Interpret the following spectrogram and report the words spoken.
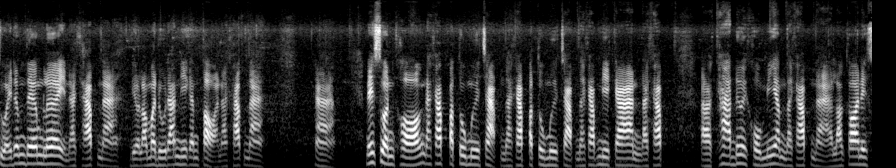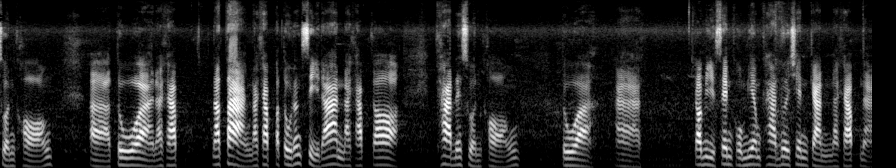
สวยๆเดิมๆเลยนะครับนะเดี๋ยวเรามาดูด้านนี้กันต่อนะครับนะอ่าในส่วนของนะครับประตูมือจับนะครับประตูมือจับนะครับมีการนะครับคาดด้วยโครเมียมนะครับนะแล้วก็ในส่วนของตัวนะครับหน้าต่างนะครับประตูทั้ง 4 ด้านนะครับ ก็คาดในส่วนของตัวอ่าก็มีเส้นโครเมียมคาดด้วยเช่นกันนะครับนะ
